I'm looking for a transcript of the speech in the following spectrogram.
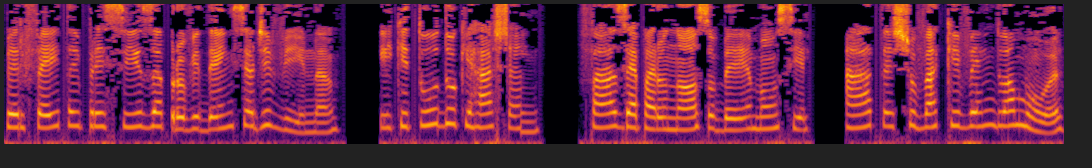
perfeita e precisa providência divina. E que tudo o que Hashem faz é para o nosso Bemonce. A chuva que vem do amor.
